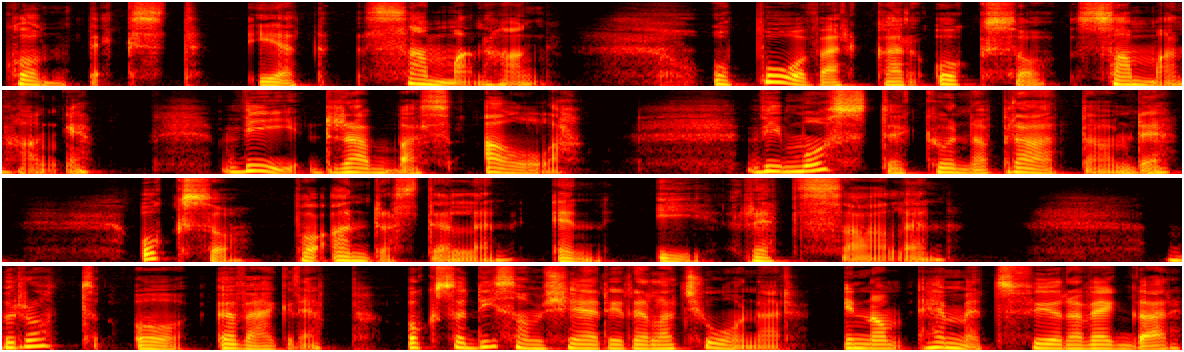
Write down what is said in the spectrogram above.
kontext, i ett sammanhang och påverkar också sammanhanget. Vi drabbas alla. Vi måste kunna prata om det också på andra ställen än i rättssalen. Brott och övergrepp, också de som sker i relationer, inom hemmets fyra väggar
